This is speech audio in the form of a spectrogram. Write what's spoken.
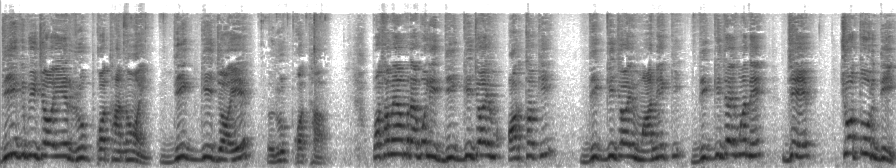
দিগ্বিজয়ের রূপকথা নয়, দিগ্বিজয়ের রূপকথা। প্রথমে আমরা বলি দিগ্বিজয় অর্থ কি? দিগ্বিজয় মানে কি? দিগ্বিজয় মানে যে চতুর্দিক,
